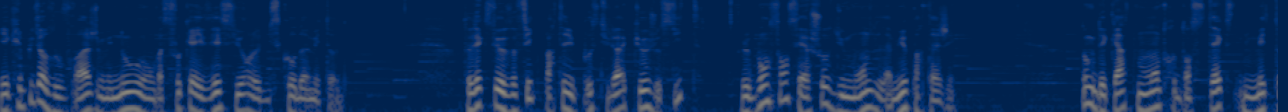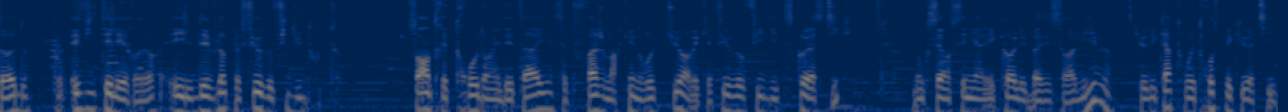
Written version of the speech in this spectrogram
Il écrit plusieurs ouvrages, mais nous, on va se focaliser sur le discours de la méthode. Ce texte philosophique partait du postulat que, je cite, le bon sens est la chose du monde la mieux partagée. Donc Descartes montre dans ce texte une méthode pour éviter l'erreur et il développe la philosophie du doute. Sans rentrer trop dans les détails, cette phrase marquait une rupture avec la philosophie dite scolastique, donc c'est enseigné à l'école et basée sur la Bible, que Descartes trouvait trop spéculative.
